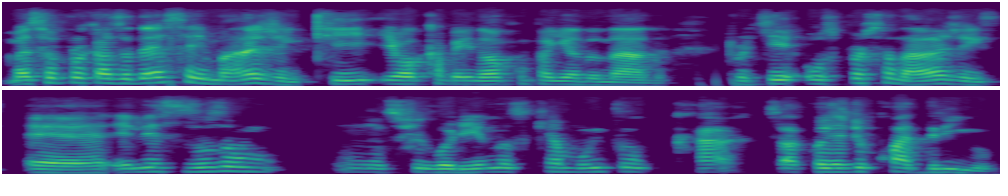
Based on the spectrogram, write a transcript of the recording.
Mas foi por causa dessa imagem que eu acabei não acompanhando nada. Porque os personagens, é, eles usam uns figurinos que é muito coisa de quadrinho.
